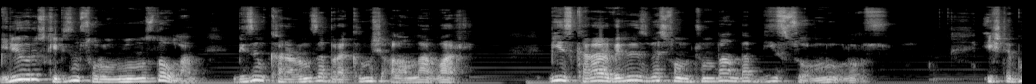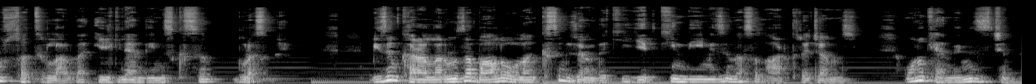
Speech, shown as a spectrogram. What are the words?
Biliyoruz ki bizim sorumluluğumuzda olan, bizim kararımıza bırakılmış alanlar var. Biz karar veririz ve sonucundan da biz sorumlu oluruz. İşte bu satırlarda ilgilendiğimiz kısım burasıdır. Bizim kararlarımıza bağlı olan kısım üzerindeki yetkinliğimizi nasıl artıracağımız, onu kendimiz için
